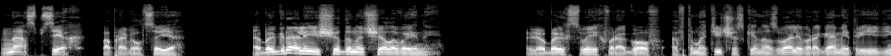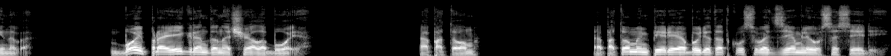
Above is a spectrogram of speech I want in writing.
нас всех, — поправился я, — обыграли еще до начала войны. Любых своих врагов автоматически назвали врагами Триединого. Бой проигран до начала боя. А потом? А потом империя будет откусывать земли у соседей.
